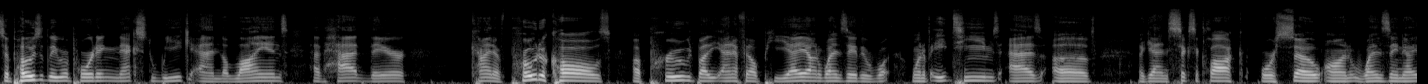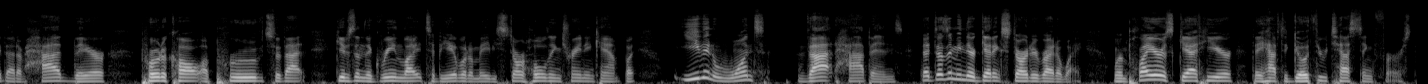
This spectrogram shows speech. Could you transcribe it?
supposedly reporting next week, and the Lions have had their kind of protocols approved by the NFLPA on Wednesday. They're one of eight teams as of, again, six o'clock or so on Wednesday night that have had their protocol approved. So that gives them the green light to be able to maybe start holding training camp. But even once that happens, that doesn't mean they're getting started right away. When players get here, they have to go through testing first.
